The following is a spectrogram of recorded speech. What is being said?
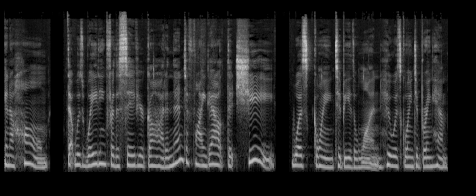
in a home that was waiting for the Savior God, and then to find out that she was going to be the one who was going to bring him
